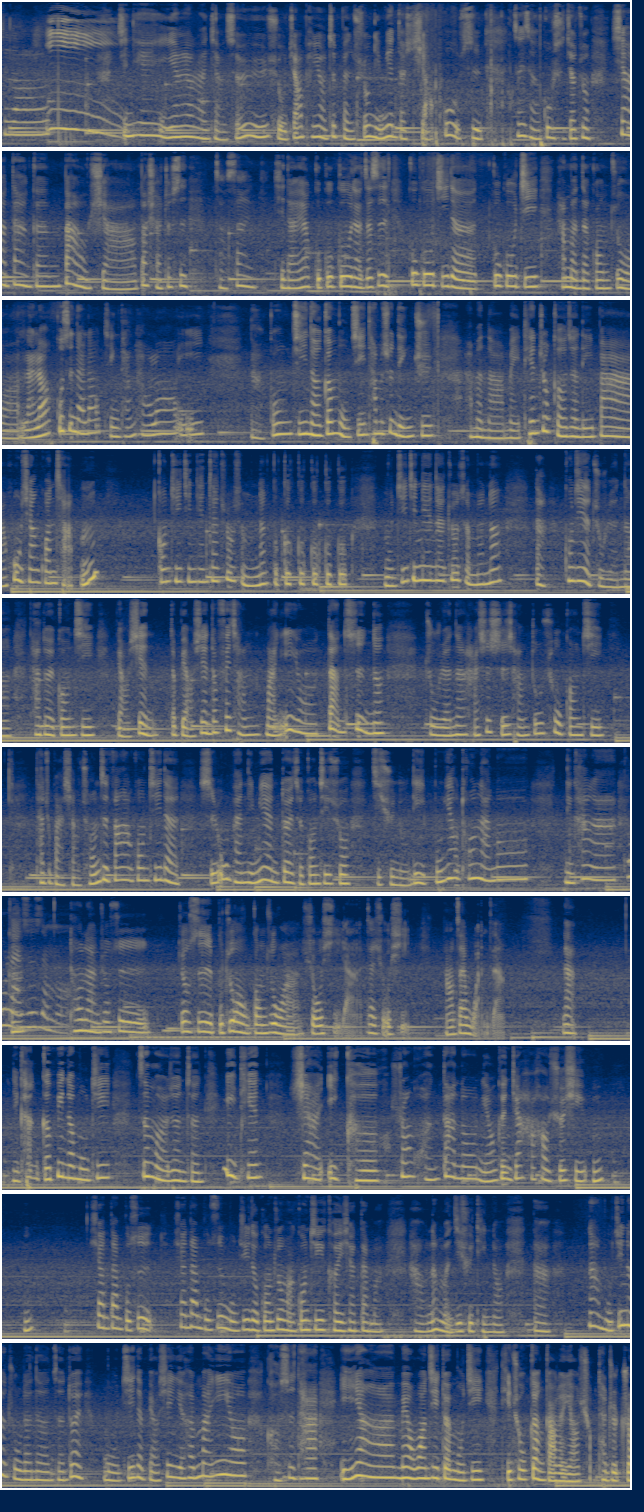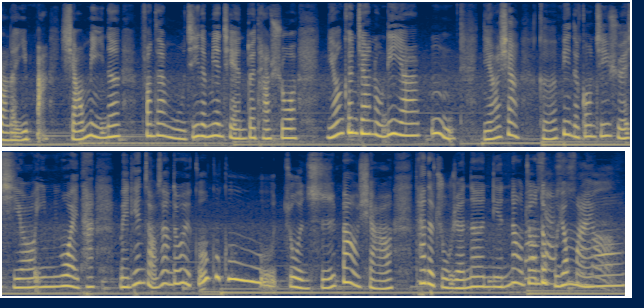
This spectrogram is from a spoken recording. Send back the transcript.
事喽。今天一样要来讲《成语鼠交朋友》这本书里面的小故事。这一则故事叫做“下蛋跟报晓”。报晓就是早上起来要咕咕咕的，这是咕咕鸡的咕咕鸡他们的工作来喽。故事来喽，请躺好喽，依依。那公鸡呢，跟母鸡他们是邻居。他们呢，每天就隔着篱笆互相观察。嗯，公鸡今天在做什么呢？咕咕咕咕咕咕。母鸡今天在做什么呢？那公鸡的主人呢？他对公鸡表现的表现都非常满意哦。但是呢，主人呢还是时常督促公鸡。他就把小虫子放到公鸡的食物盆里面，对着公鸡说：“继续努力，不要偷懒哦。”你看啊，偷懒是什么？偷懒就是就是不做工作啊，休息呀，在休息，然后再玩这样。那你看隔壁的母鸡这么认真，一天下一颗双黄蛋哦，你要更加好好学习。嗯嗯，下蛋不是下蛋不是母鸡的工作吗？公鸡可以下蛋吗？好，那我们继续听哦。那。那母鸡的主人呢，则对母鸡的表现也很满意哦。可是他一样啊，没有忘记对母鸡提出更高的要求。他就抓了一把小米呢，放在母鸡的面前，对他说：“你要更加努力呀，嗯，你要向隔壁的公鸡学习哦，因为它每天早上都会咕咕咕准时报晓。它的主人呢，连闹钟都不用买哦。”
